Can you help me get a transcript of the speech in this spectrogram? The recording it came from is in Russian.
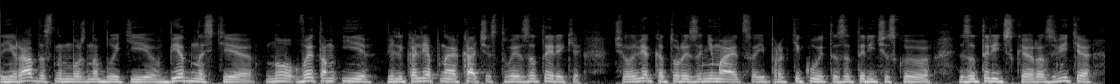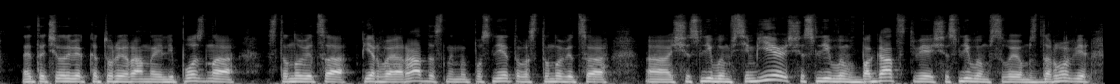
и радостным можно быть, и в бедности, но в этом и великолепное качество эзотерики. Человек, который занимается и практикует эзотерическую, эзотерическое развитие, это человек, который рано или поздно становится первое радостным и после этого становится э, счастливым в семье, счастливым в богатстве, счастливым в своем здоровье.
